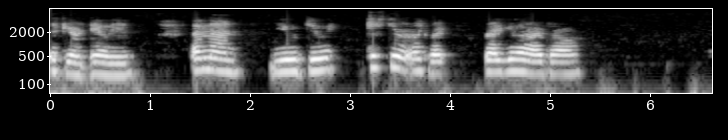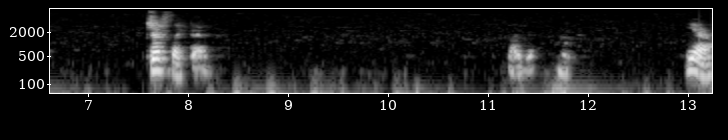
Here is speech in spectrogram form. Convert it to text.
If you're an alien. And then you do just your like re regular eyebrow. Just like that. Yeah.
